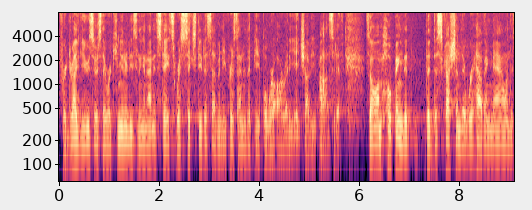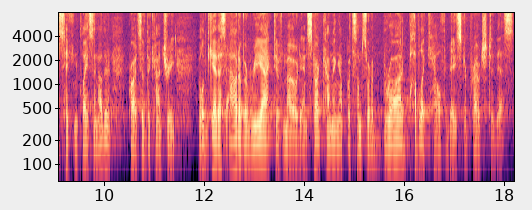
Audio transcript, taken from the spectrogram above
for drug users, there were communities in the United States where 60 to 70% of the people were already HIV positive. So I'm hoping that the discussion that we're having now and that's taking place in other parts of the country will get us out of a reactive mode and start coming up with some sort of broad public health-based approach to this.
